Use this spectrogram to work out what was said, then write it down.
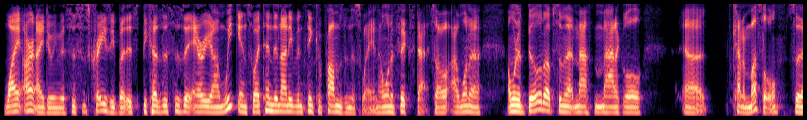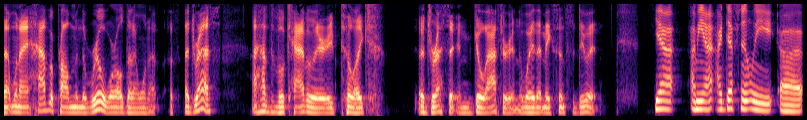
Why aren't I doing this? This is crazy, but it's because this is an area I'm weak in. So I tend to not even think of problems in this way. And I want to fix that. So I want to, I want to build up some of that mathematical, uh, kind of muscle so that when I have a problem in the real world that I want to address, I have the vocabulary to like address it and go after it in the way that makes sense to do it. Yeah. I mean, I, I definitely, uh,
